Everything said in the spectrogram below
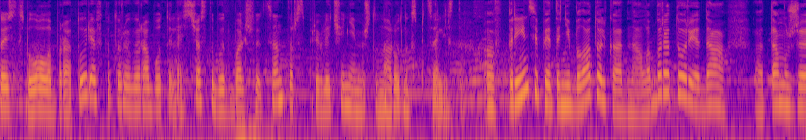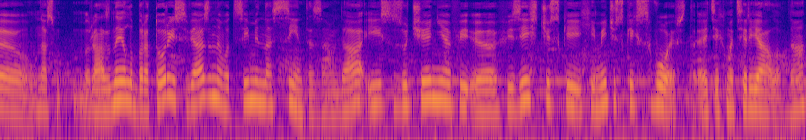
То есть была лаборатория, в которой вы работали, а сейчас это будет большой центр с привлечением международных специалистов. Э, в принципе, это не была только одна лаборатория, да. Э, там уже у нас разные лаборатории связаны вот именно с синтезом, да, и с изучением э, физических, химических свойств этих материалов, да.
